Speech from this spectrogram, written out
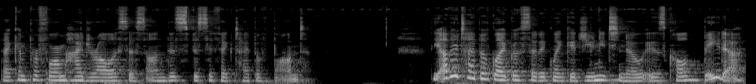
that can perform hydrolysis on this specific type of bond. The other type of glycosidic linkage you need to know is called beta.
